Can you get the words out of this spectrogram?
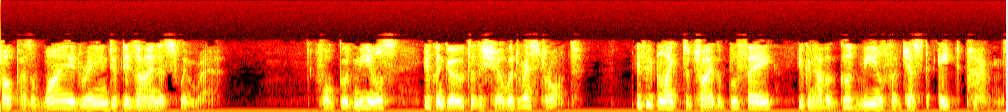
shop has a wide range of designer swimwear. For good meals, you can go to the Sherwood restaurant. If you'd like to try the buffet, you can have a good meal for just eight pounds.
